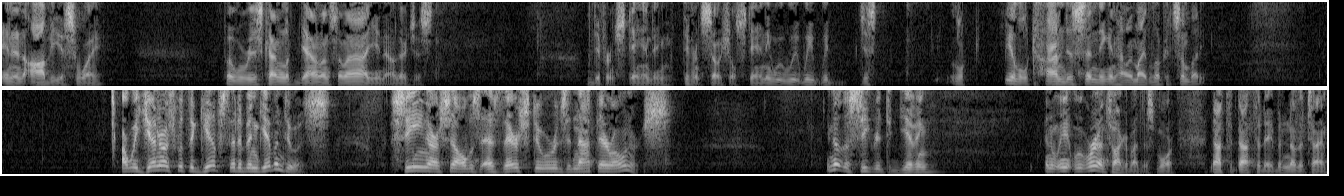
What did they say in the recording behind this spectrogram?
in an obvious way. But we just kind of look down on some, ah, you know, they're just different standing, different social standing. We, we, we would just look, be a little condescending in how we might look at somebody. Are we generous with the gifts that have been given to us, seeing ourselves as their stewards and not their owners? You know the secret to giving? And we, are going to talk about this more, not, to, not today, but another time.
